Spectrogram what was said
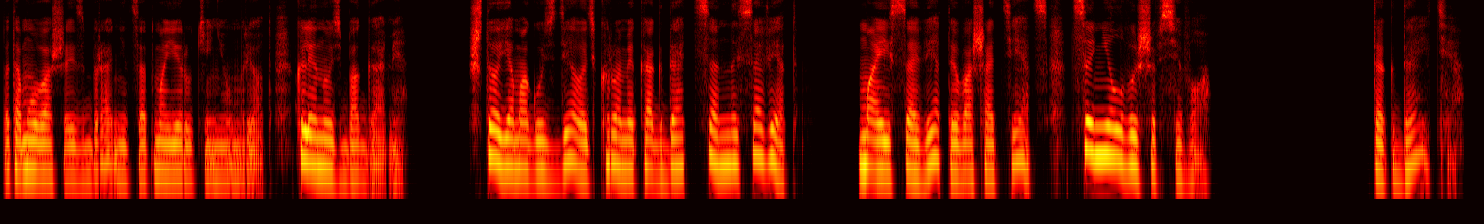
потому ваша избранница от моей руки не умрет, клянусь богами. Что я могу сделать, кроме как дать ценный совет — Мои советы ваш отец ценил выше всего. Так дайте.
